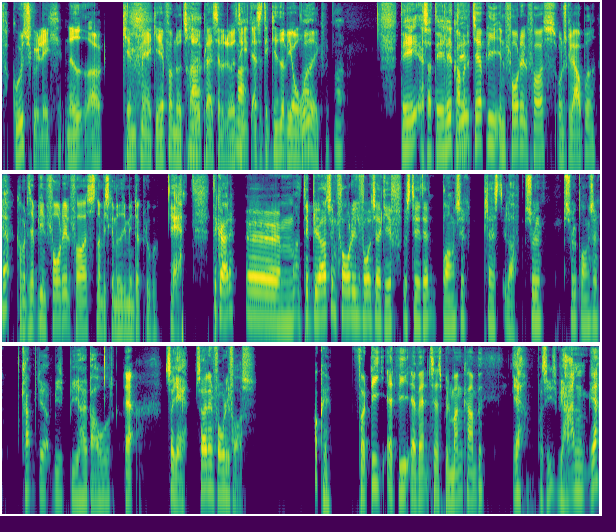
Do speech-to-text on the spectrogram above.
for guds skyld ikke ned og kæmpe med AGF om noget tredjeplads eller noget. Nej. Det, altså, det gider vi overhovedet Nej. ikke. det, altså, det er lidt Kommer det, det til at blive en fordel for os, undskyld jeg afbryder, Ja. kommer det til at blive en fordel for os, når vi skal møde de mindre klubber? Det gør det. Øhm, og det bliver også en fordel i forhold til AGF, hvis det er den bronzeplads, eller sølv, sølv kamp der, vi, vi har i baghovedet. Ja. Så ja, så er det en fordel for os. Okay. Fordi at vi er vant til at spille mange kampe. Ja, præcis. Vi har en, ja,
